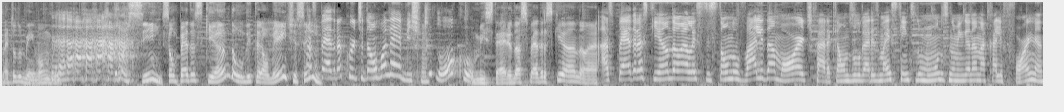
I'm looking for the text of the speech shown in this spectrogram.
Mas tudo bem, vamos ver. Como assim? São pedras que andam literalmente, As sim? pedras curtem dar um rolê, bicho. Que O louco. mistério das pedras que andam, é. As pedras que andam, elas estão no Vale da Morte, cara, que é um dos lugares mais quentes do mundo, se não me engano é na Califórnia,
